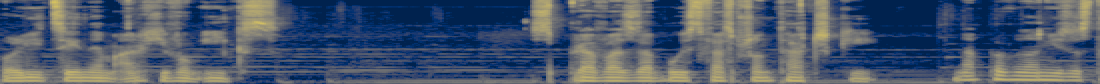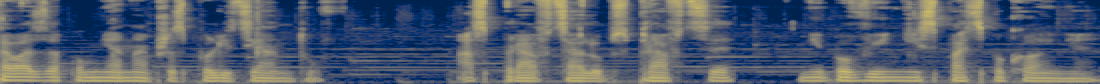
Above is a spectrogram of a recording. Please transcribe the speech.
Policyjnym Archiwum X. Sprawa zabójstwa sprzątaczki na pewno nie została zapomniana przez policjantów, a sprawca lub sprawcy nie powinni spać spokojnie,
